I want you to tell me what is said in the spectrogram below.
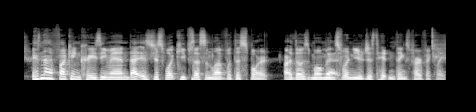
Isn't that fucking crazy, man? That is just what keeps us in love with the sport. Are those moments when you're just hitting things perfectly?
